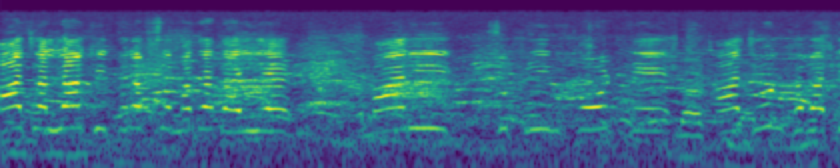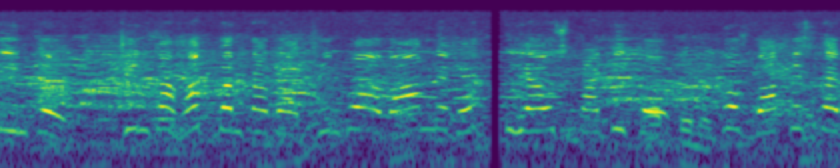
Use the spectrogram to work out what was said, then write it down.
आज अल्लाह की तरफ़ से मदद आई है। हमारी सुप्रीम कोर्ट ने आज उन खवतान को जिनका हक बनता था जिनको आवाम ने वोट दिया उस पार्टी को वो वापस कर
